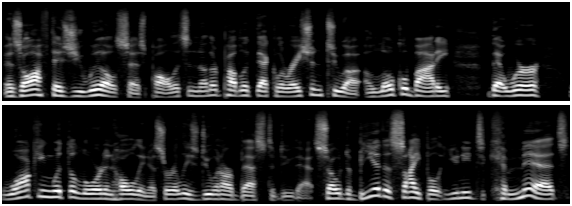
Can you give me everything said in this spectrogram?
As oft as you will, says Paul. It's another public declaration to a, a local body that we're walking with the Lord in holiness, or at least doing our best to do that. So, to be a disciple, you need to commit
